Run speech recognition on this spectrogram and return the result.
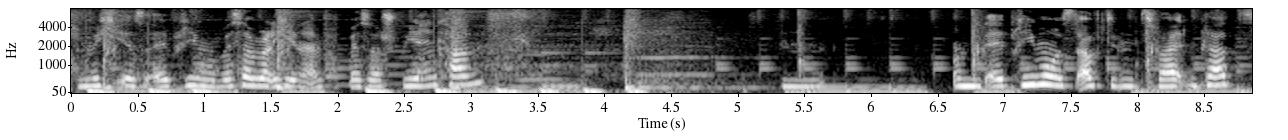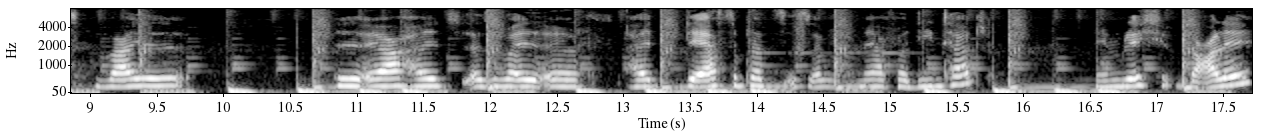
für mich ist El Primo besser, weil ich ihn einfach besser spielen kann. Mm. Und El Primo ist auf dem zweiten Platz, weil er halt, also weil äh, halt der erste Platz ist einfach mehr verdient hat. Nämlich Barley.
